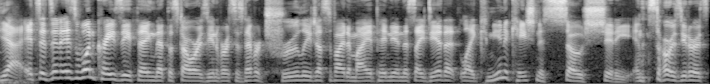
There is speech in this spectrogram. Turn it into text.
Yeah, it's, it's it is one crazy thing that the Star Wars universe has never truly justified, in my opinion. This idea that like communication is so shitty in the Star Wars universe.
